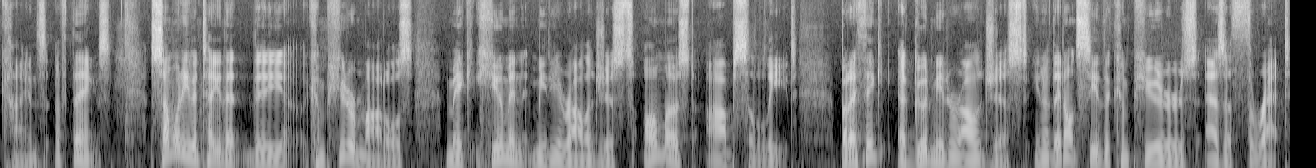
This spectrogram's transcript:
kinds of things. Some would even tell you that the computer models make human meteorologists almost obsolete. But I think a good meteorologist, you know, they don't see the computers as a threat.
